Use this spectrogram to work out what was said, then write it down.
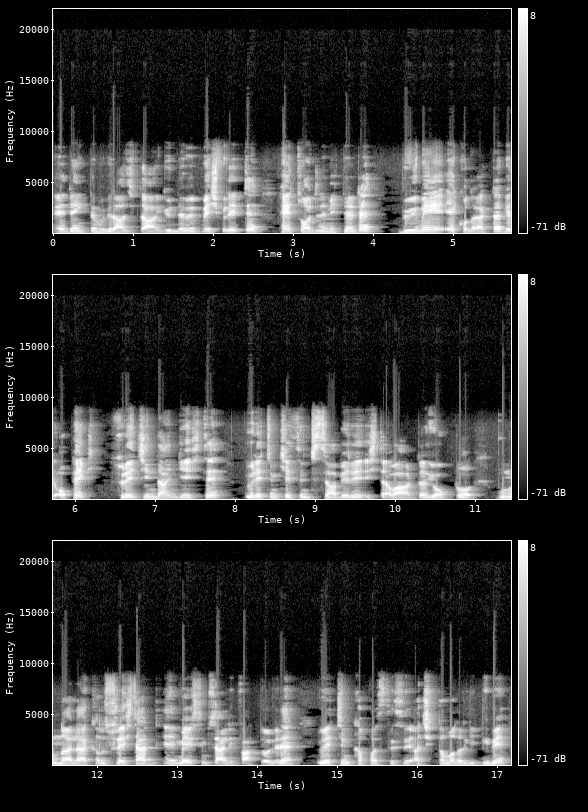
e, denklemi birazcık daha gündemi meşgul etti. Petrol dinamikleri de büyümeye ek olarak da bir OPEC sürecinden geçti. Üretim kesintisi haberi işte vardı, yoktu. Bununla alakalı süreçler e, mevsimsellik faktörleri, üretim kapasitesi açıklamaları gibi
